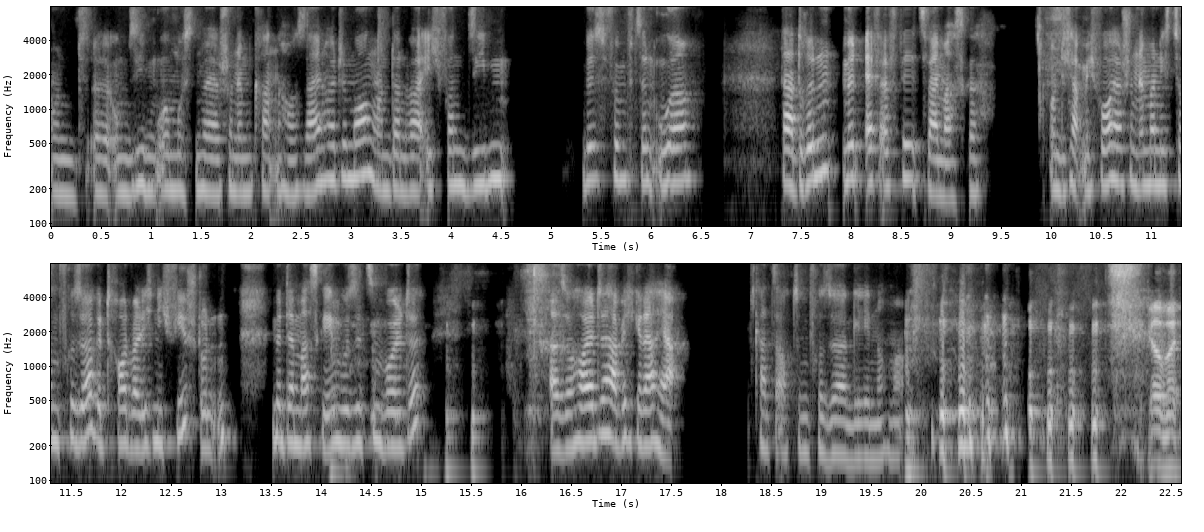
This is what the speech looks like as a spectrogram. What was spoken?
und äh, um 7 Uhr mussten wir ja schon im Krankenhaus sein heute Morgen und dann war ich von 7 bis 15 Uhr da drin mit FFP2-Maske. Und ich habe mich vorher schon immer nicht zum Friseur getraut, weil ich nicht vier Stunden mit der Maske irgendwo sitzen wollte. Also heute habe ich gedacht, ja, kannst auch zum Friseur gehen nochmal. ja, aber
